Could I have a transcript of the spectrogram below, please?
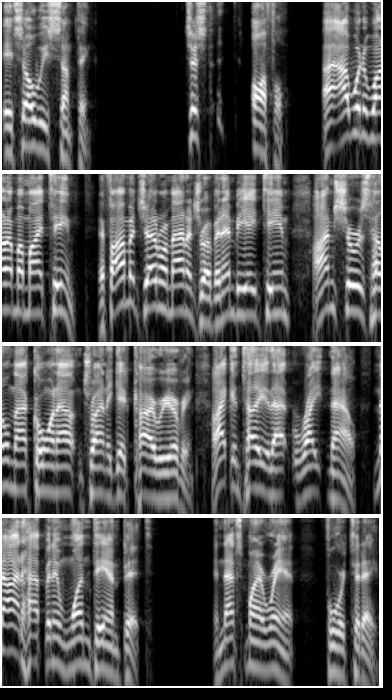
It's always something. Just awful. I, I wouldn't want him on my team. If I'm a general manager of an NBA team, I'm sure as hell not going out and trying to get Kyrie Irving. I can tell you that right now. Not happening one damn bit. And that's my rant for today.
